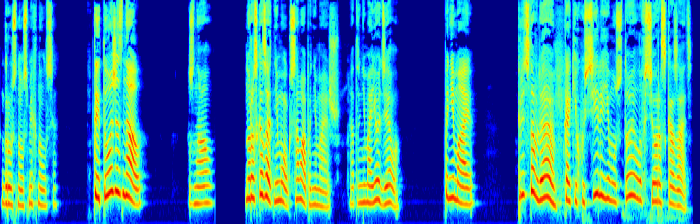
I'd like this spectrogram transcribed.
Грустно усмехнулся. Ты тоже знал? Знал. Но рассказать не мог, сама понимаешь. Это не мое дело. Понимаю. Представляю, каких усилий ему стоило все рассказать.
